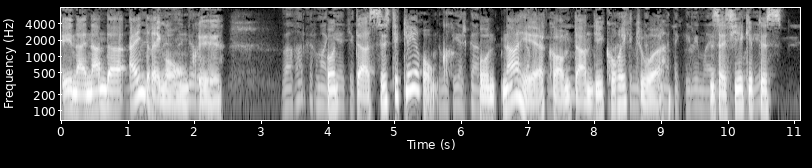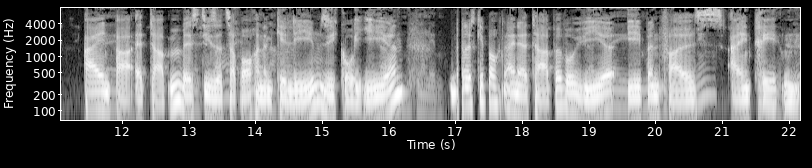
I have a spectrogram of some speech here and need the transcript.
ineinander Eindringung. Und das ist die Klärung. Und nachher kommt dann die Korrektur. Das heißt, hier gibt es ein paar Etappen, bis diese zerbrochenen Kelim sich korrigieren. Es gibt auch eine Etappe, wo wir ebenfalls eintreten,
